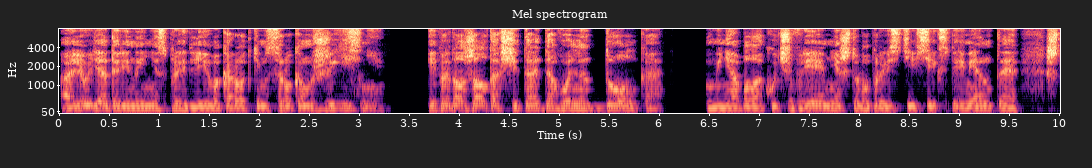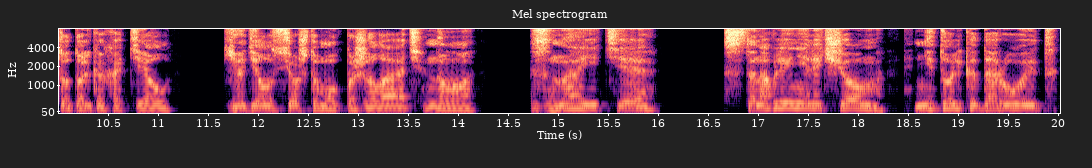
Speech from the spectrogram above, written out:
а люди одарены несправедливо коротким сроком жизни. И продолжал так считать довольно долго. У меня была куча времени, чтобы провести все эксперименты, что только хотел. Я делал все, что мог пожелать, но... Знаете, становление лечом не только дарует,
